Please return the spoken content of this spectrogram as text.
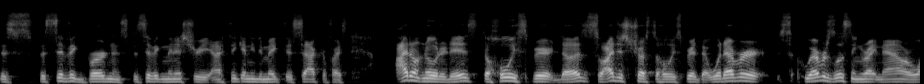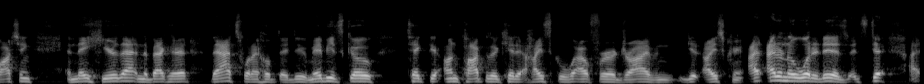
this specific burden and specific ministry and i think i need to make this sacrifice i don't know what it is the holy spirit does so i just trust the holy spirit that whatever whoever's listening right now or watching and they hear that in the back of their head that's what i hope they do maybe it's go take the unpopular kid at high school out for a drive and get ice cream. I, I don't know what it is. It's I,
